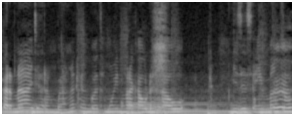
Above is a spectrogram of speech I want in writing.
Karena jarang banget yang gue temuin mereka udah tahu gizi seimbang tuh.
